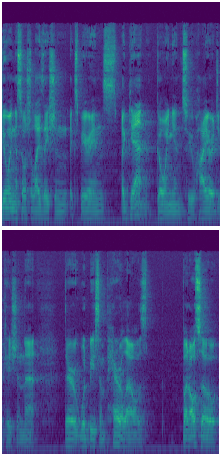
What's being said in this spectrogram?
doing a socialization experience again, going into higher education, that there would be some parallels, but also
